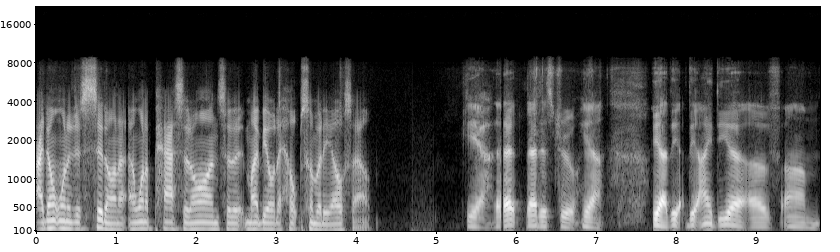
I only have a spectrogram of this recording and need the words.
I don't want to just sit on it. I want to pass it on so that it might be able to help somebody else out. Yeah, that that is true. Yeah, yeah. The the idea of um,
